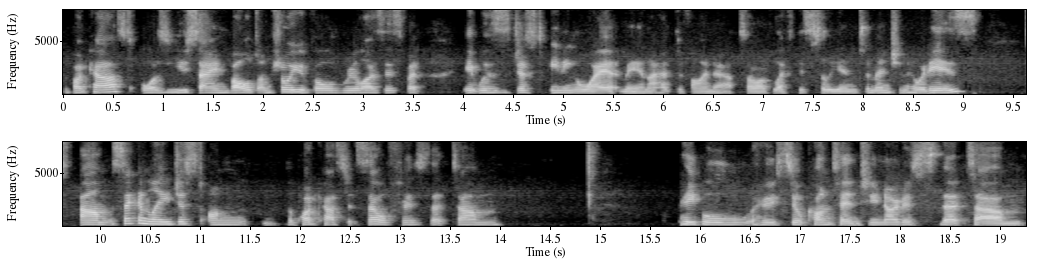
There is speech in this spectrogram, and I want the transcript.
the podcast was Usain Bolt. I'm sure you've all realized this, but it was just eating away at me and I had to find out. So I've left this till the end to mention who it is. Um, secondly, just on the podcast itself, is that um, people who steal content, you notice that um,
